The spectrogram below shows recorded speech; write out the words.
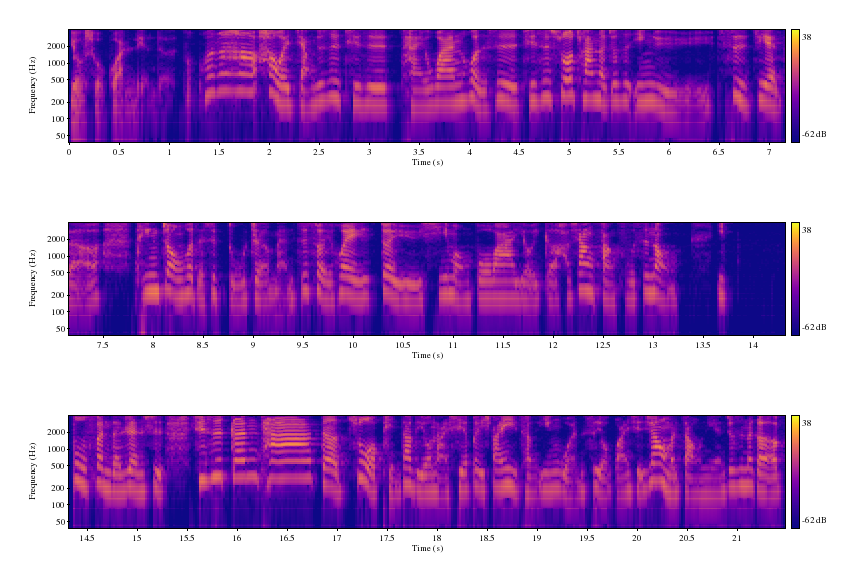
有所关联的。我跟浩浩伟讲，就是其实台湾或者是其实说穿了，就是英语世界的听众或者是读者们，之所以会对于西蒙波娃有一个好像仿佛是那种一部分的认识，其实跟他的作品到底有哪些被翻译成英文是有关系。就像我们早年就是那个。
